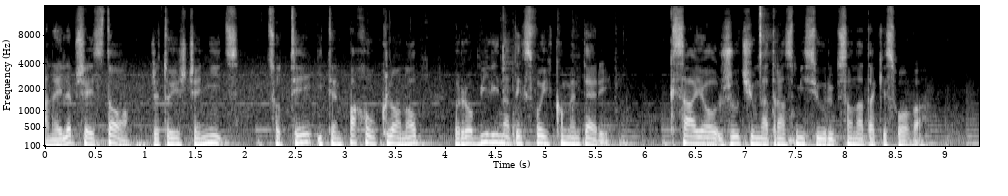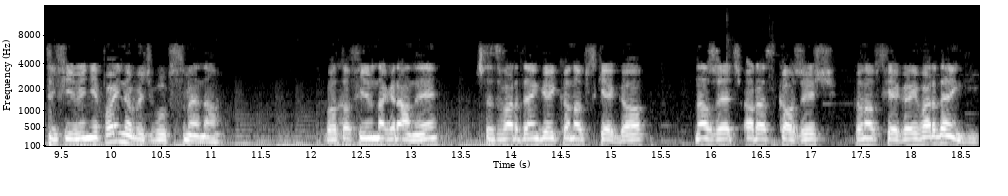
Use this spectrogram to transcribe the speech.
A najlepsze jest to, że to jeszcze nic, co ty i ten pachoł klonop robili na tych swoich komentarii. Ksajo rzucił na transmisji Rybsona takie słowa. W tym filmie nie powinno być Boobsmana. Bo to film nagrany przez Wardęgę i Konopskiego na rzecz oraz korzyść Konopskiego i Wardęgi.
